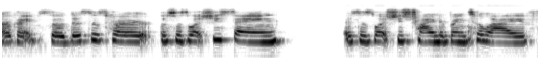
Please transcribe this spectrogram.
Okay, so this is her, this is what she's saying. This is what she's trying to bring to life.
